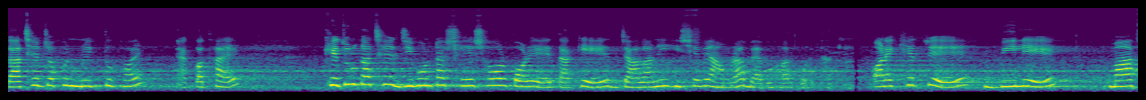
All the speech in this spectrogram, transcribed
গাছের যখন মৃত্যু হয়, এক কথায় খেজুর গাছের জীবনটা শেষ হওয়ার পরে তাকে জ্বালানি হিসেবে আমরা ব্যবহার করে থাকি। অনেক ক্ষেত্রে বিলে মাছ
